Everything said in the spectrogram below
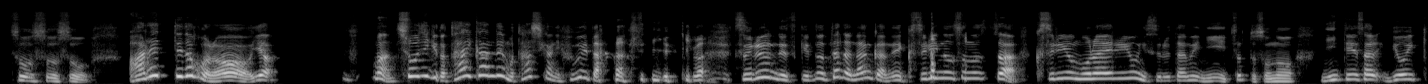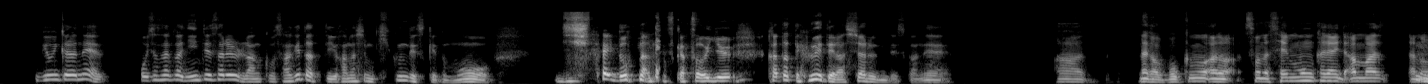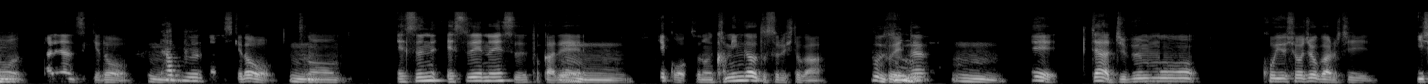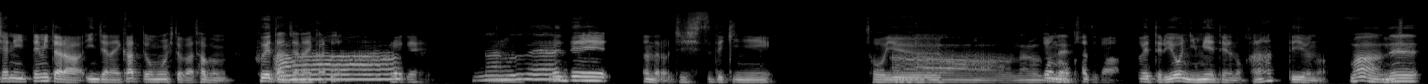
そうそうそう。あれってだから、いや、まあ正直言うと体感でも確かに増えたなっていう気はするんですけど、ただなんかね、薬のそのさ、薬をもらえるようにするために、ちょっとその認定され、病院、病院からね、お医者さんから認定されるランクを下げたっていう話も聞くんですけども、実際どうなんですか？そういう方って増えてらっしゃるんですかね？あーなんか僕も、あの、そんな専門家じゃないんで、あんま、あの、うん。あれなんですけど、うん。多分なんですけど、うん。その、SN SNS とかで、うん、結構そのカミングアウトする人がそうですよね。うん。で、じゃあ自分もこういう症状があるし、医者に行ってみたらいいんじゃないかって思う人が多分増えたんじゃないかな。それで、なるほどそれね。で、なんだろう、実質的にそういう人の。数が増えてるように見えてるのかなっていうのはまあね、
